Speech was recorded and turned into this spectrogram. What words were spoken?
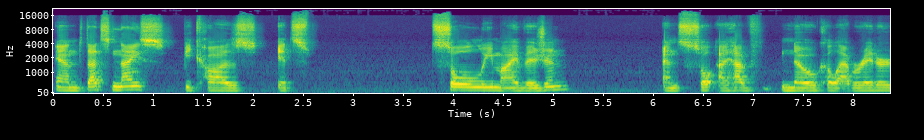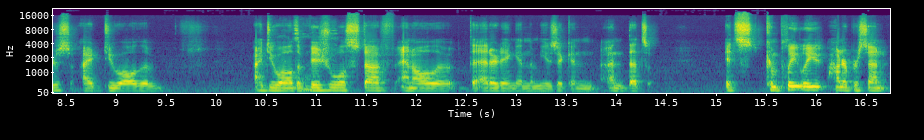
And that's nice because it's solely my vision. And so i have no collaborators. I do all the i do all the visual stuff and all the, the editing and the music and and that's it's completely 100%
